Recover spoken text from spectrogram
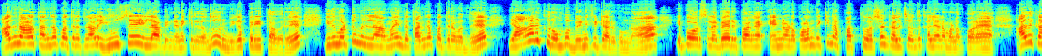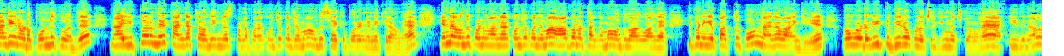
அதனால தங்க பத்திரத்தினால யூஸே இல்லை அப்படின்னு நினைக்கிறது வந்து ஒரு மிகப்பெரிய தவறு. இது மட்டும் இல்லாம இந்த தங்க பத்திரம் வந்து யாருக்கு ரொம்ப பெனிஃபிட்டா இருக்கும்னா இப்போ ஒரு சில பேர் இருப்பாங்க என்னோட குழந்தைக்கு நான் பத்து வருஷம் கழிச்சு வந்து கல்யாணம் பண்ண போறேன். அதுக்காண்டி என்னோட பொண்ணுக்கு வந்து நான் இப்ப இருந்தே தங்கத்துல வந்து இன்வெஸ்ட் பண்ண போறேன். கொஞ்சம் கொஞ்சமா வந்து சேர்க்க போறேன்னு நினைக்கிறவங்க என்ன வந்து பண்ணுவாங்க? கொஞ்சம் கொஞ்சமா ஆபரண தங்கமா வந்து வாங்குவாங்க. இப்போ நீங்க பத்து பவுன் நகை வாங்கி உங்களோட வீட்டு பீரோக்குள்ள வச்சிருக்கீங்கன்னு வச்சுக்கோங்களேன் இதனால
